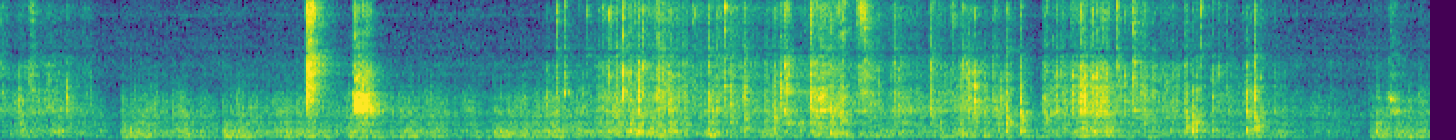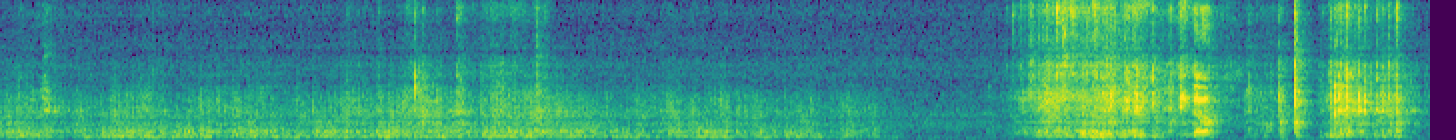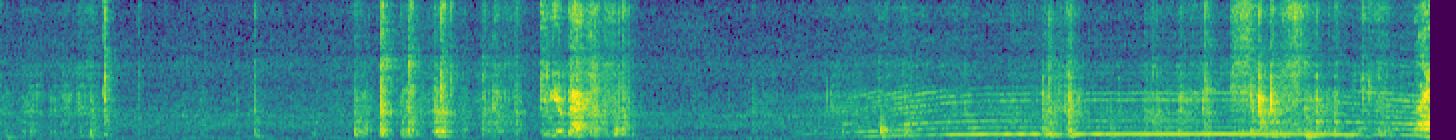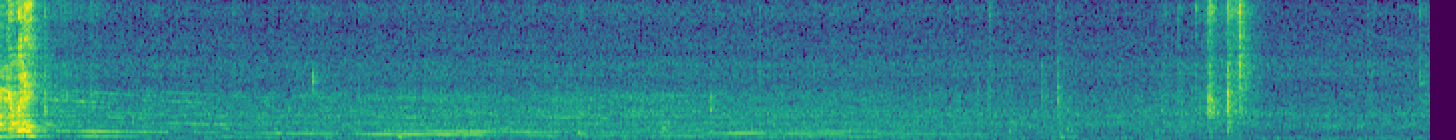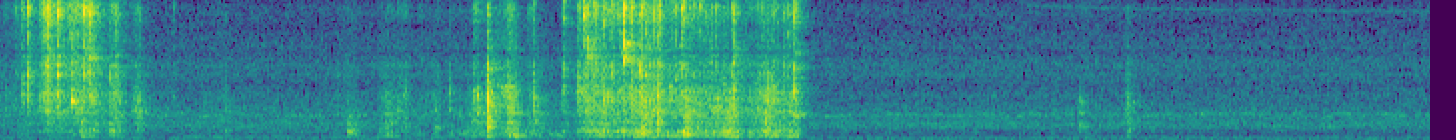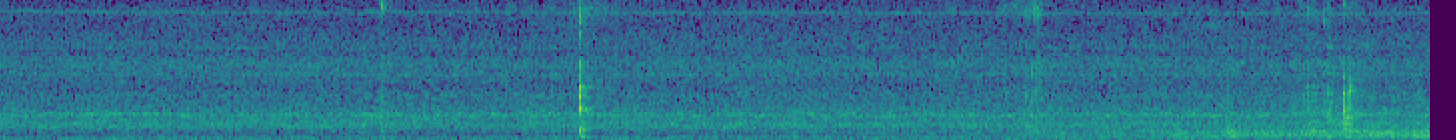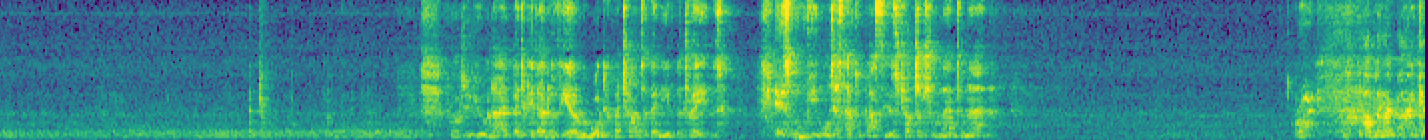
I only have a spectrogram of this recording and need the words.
Go. Roger, you and I had better get out of here. We won't have a chance of any of the trains. It's moving. We'll just have to pass the instructions from man to man. Right. I'll be right behind you.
